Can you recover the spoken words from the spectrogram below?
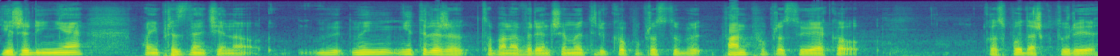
Jeżeli nie, panie prezydencie, no, my nie tyle, że to pana wyręczymy, tylko po prostu pan po prostu jako gospodarz, który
